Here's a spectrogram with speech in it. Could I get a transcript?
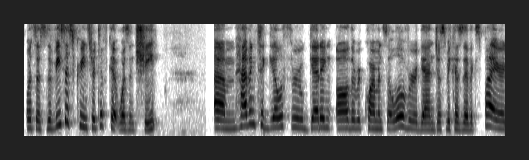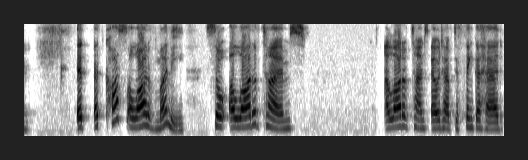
what's this? The visa screen certificate wasn't cheap. Um, having to go through getting all the requirements all over again just because they've expired, it, it costs a lot of money. So a lot of times, a lot of times I would have to think ahead,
